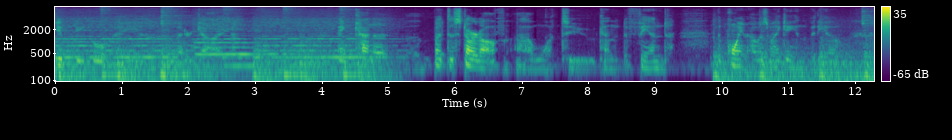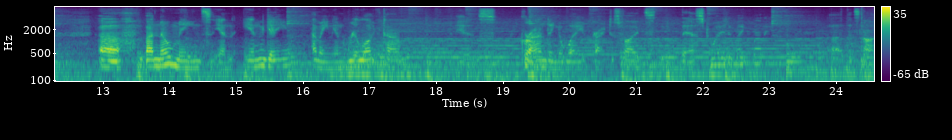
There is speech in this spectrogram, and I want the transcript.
give people a better guide and kind of but to start off I want to kind of defend the point I was making in the video. Uh, by no means in in-game, I mean in real life time, is grinding away at practice fights the best way to make money. Uh, that's not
